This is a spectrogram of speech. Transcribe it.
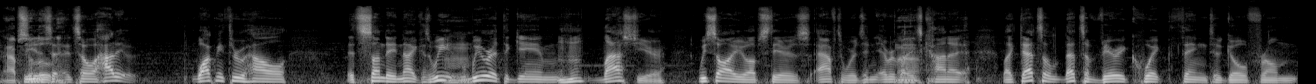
So, Absolutely. just- so how do you, walk me through how it's Sunday night because we Mm-hmm. we were at the game last year. We saw you upstairs afterwards, and everybody's Uh-huh. kind of like that's a that's a very quick thing to go from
